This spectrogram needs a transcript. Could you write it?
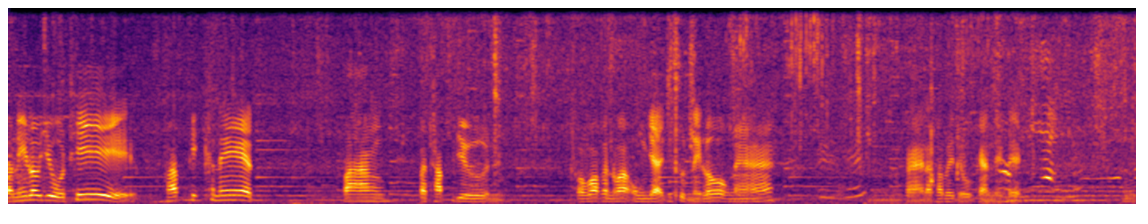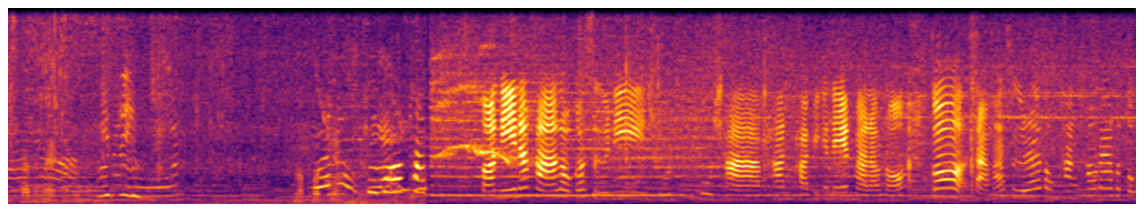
อนนี้เราอยู่ที่พระพิคเนตปางประทับยืน ก็ว่ากันว่าองค์ใหญ่ที่สุดในโลกนะอืมไปแล้วเข้าไปดูกันเด็กๆอืมเข้าทางไหนเข้าทางไหนมีสีมูนเราพดเนี่ยพี่มดทตอนนี้นะคะเราก็ซื้อนี่ชุดบูชาท่านพระพิฆเนศมาแล้วเนาะก็สามารถซื้อได้ตรงทางเข้าหน้าประตู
